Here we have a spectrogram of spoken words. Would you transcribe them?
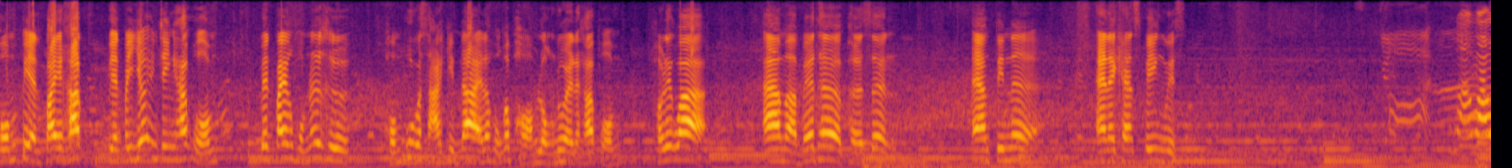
ผมเปลี่ยนไปครับ เปลี่ยนไปเยอะจริง ๆ ครับ ผมเปลี่ยนไปของผมนั่นก็คือ ผมพูดภาษาอังกฤษได้ แล้วผมก็ผอมลงด้วยนะครับ ผมเขาเรียกว่า I'm a better person I'm thinner and I can speak English ว้าวว้าว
